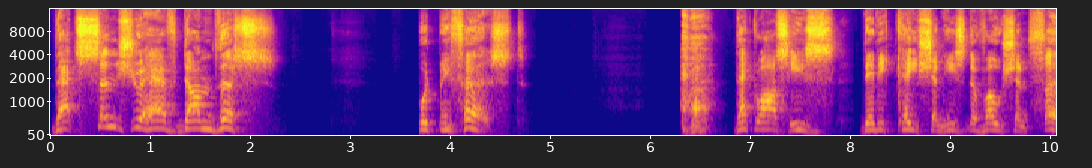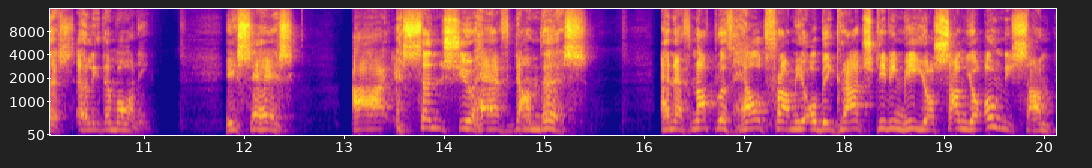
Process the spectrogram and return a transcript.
that since you have done this, put me first. that was his dedication, his devotion first, early the morning. He says, I, since you have done this, and have not withheld from me or begrudged giving me your son, your only son,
